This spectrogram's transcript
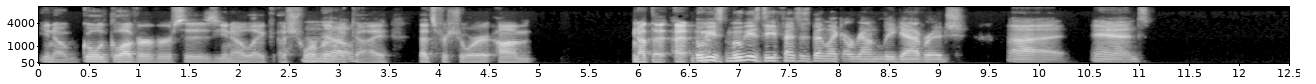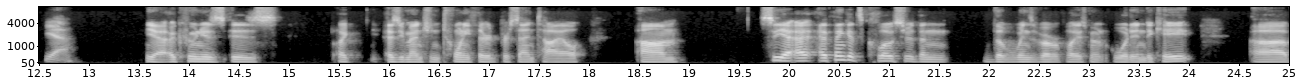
you know, gold glover versus, you know, like a Schwarber no. guy. That's for sure. Um not that uh, Mookie's Mookie's defense has been like around league average. Uh and yeah. Yeah, Acuna's is like as you mentioned, 23rd percentile. Um so yeah, I, I think it's closer than the wins above replacement would indicate. Uh,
